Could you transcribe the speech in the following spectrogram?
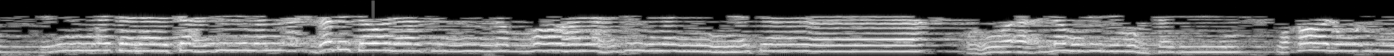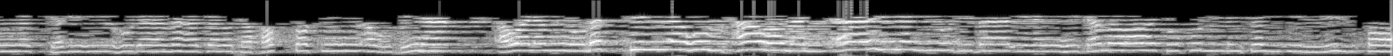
إنك لا تهدي من أحببت ولكن الله يهدي من يشاء وهو أعلم بالمهتدين. وقالوا إن نتبع الهدى معك نتخصص من أرضنا. أولم نمثل لهم حرما آمنا يجبى إليه ثمرات كل شيء رزقا.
